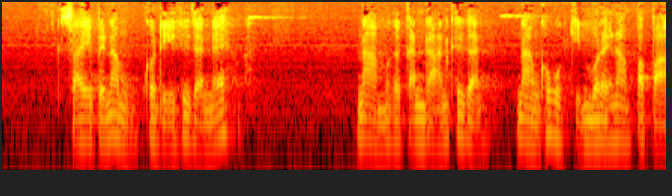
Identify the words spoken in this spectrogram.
ำใส่ไปน้ำก็ดีขึ้นกันได้น้ำมันก็กันดานขึ้นกันน้ำเขาก็กินบ่ได้น้ำปลาป่า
